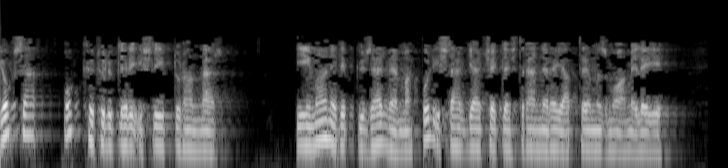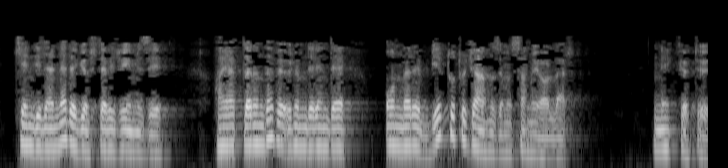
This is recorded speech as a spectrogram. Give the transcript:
Yoksa o kötülükleri işleyip duranlar, iman edip güzel ve makbul işler gerçekleştirenlere yaptığımız muameleyi, kendilerine de göstereceğimizi, hayatlarında ve ölümlerinde onları bir tutacağımızı mı sanıyorlar? Ne kötü,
